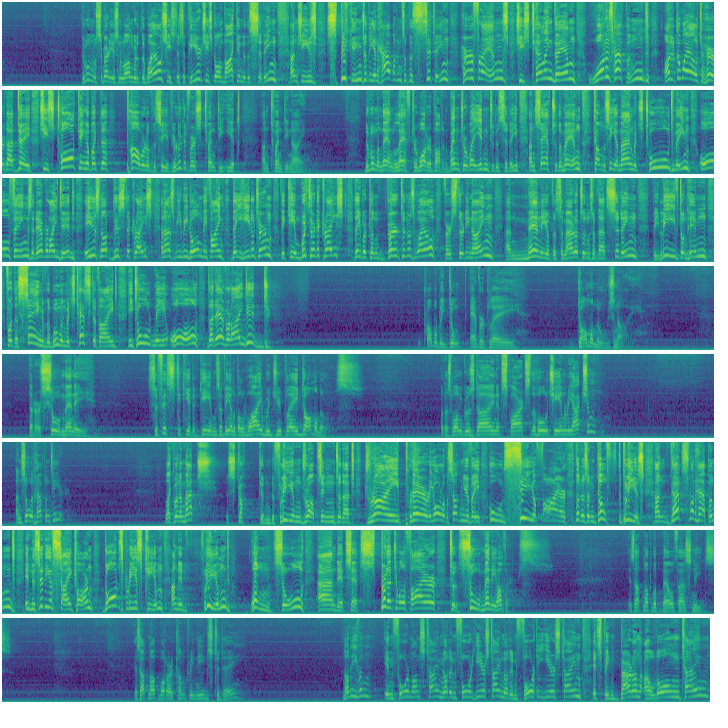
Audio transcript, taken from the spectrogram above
The woman of Samaria is no longer at the well. She's disappeared. She's gone back into the city and she's speaking to the inhabitants of the city, her friends. She's telling them what has happened out at the well to her that day. She's talking about the power of the Savior. Look at verse 28 and 29. The woman then left her water pot and went her way into the city and saith to the men, Come see a man which told me all things that ever I did. Is not this the Christ? And as we read on, we find they heeded her. They came with her to Christ. They were converted as well. Verse 39 And many of the Samaritans of that city believed on him for the saying of the woman which testified, He told me all that ever I did probably don't ever play dominoes now. There are so many sophisticated games available. Why would you play dominoes? But as one goes down, it sparks the whole chain reaction. And so it happened here. Like when a match is struck and the flame drops into that dry prairie, all of a sudden you have a whole sea of fire that has engulfed the place. And that's what happened in the city of Sychar. God's grace came and inflamed one soul, and it set spiritual fire to so many others. Is that not what Belfast needs? Is that not what our country needs today? Not even in four months' time, not in four years' time, not in 40 years' time. It's been barren a long time.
